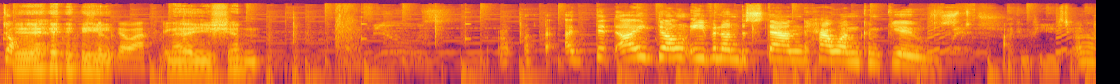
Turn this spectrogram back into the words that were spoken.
Stop it. I shouldn't go after you. No, you shouldn't. I did. I don't even understand how I'm confused. I confused you.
